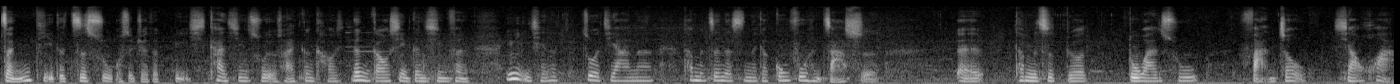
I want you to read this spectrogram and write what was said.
整体的字数，我是觉得比看新书有时候还更高、更高兴、更兴奋。因为以前的作家呢，他们真的是那个功夫很扎实，呃，他们是比如读完书反奏、消化，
